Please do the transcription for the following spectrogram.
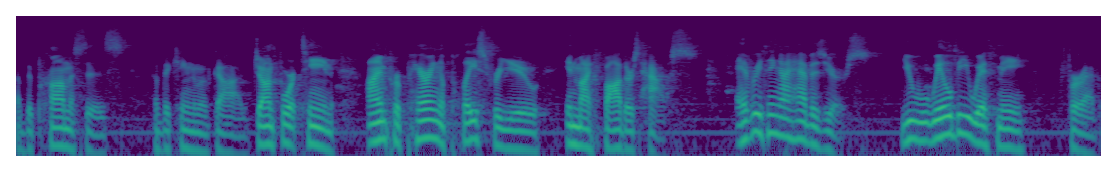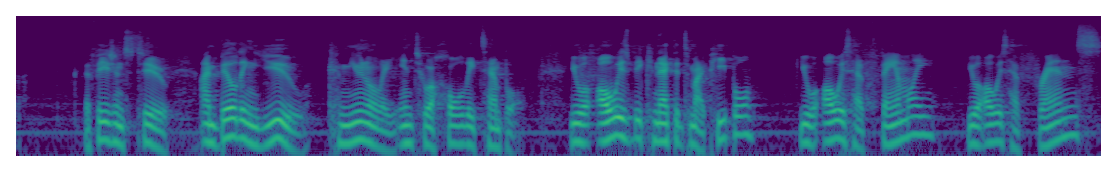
of the promises of the kingdom of God. John 14, I'm preparing a place for you in my Father's house. Everything I have is yours. You will be with me forever. Ephesians 2, I'm building you communally into a holy temple. You will always be connected to my people. You will always have family. You will always have friends.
